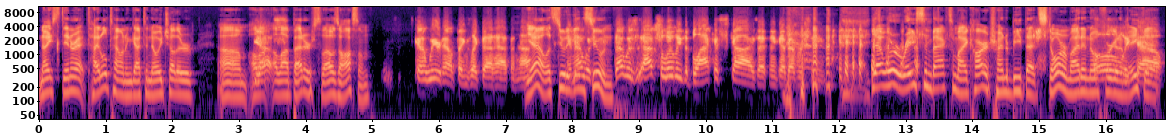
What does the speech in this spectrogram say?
nice dinner at Titletown and got to know each other um, a Yes. lot, a lot better. So that was awesome. Kind of weird how things like that happen, huh? Yeah, let's do it And that again was- soon. That was absolutely the blackest skies I think I've ever seen. yeah, we're racing back to my car trying to beat that storm. I didn't know if we're gonna make cow.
